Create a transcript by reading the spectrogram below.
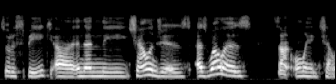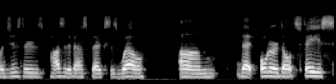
so to speak. Uh, and then the challenges, as well as it's not only challenges, there's positive aspects as well um, that older adults face.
